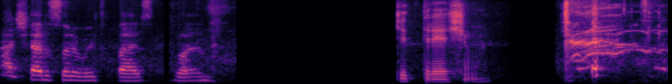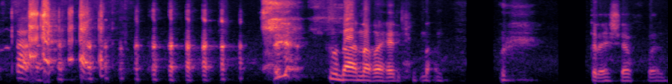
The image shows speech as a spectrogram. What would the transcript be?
acharam o sono muito fácil. Mano. Que trash, mano. Não dá não, Eric. Não dá não. Trash é foda.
